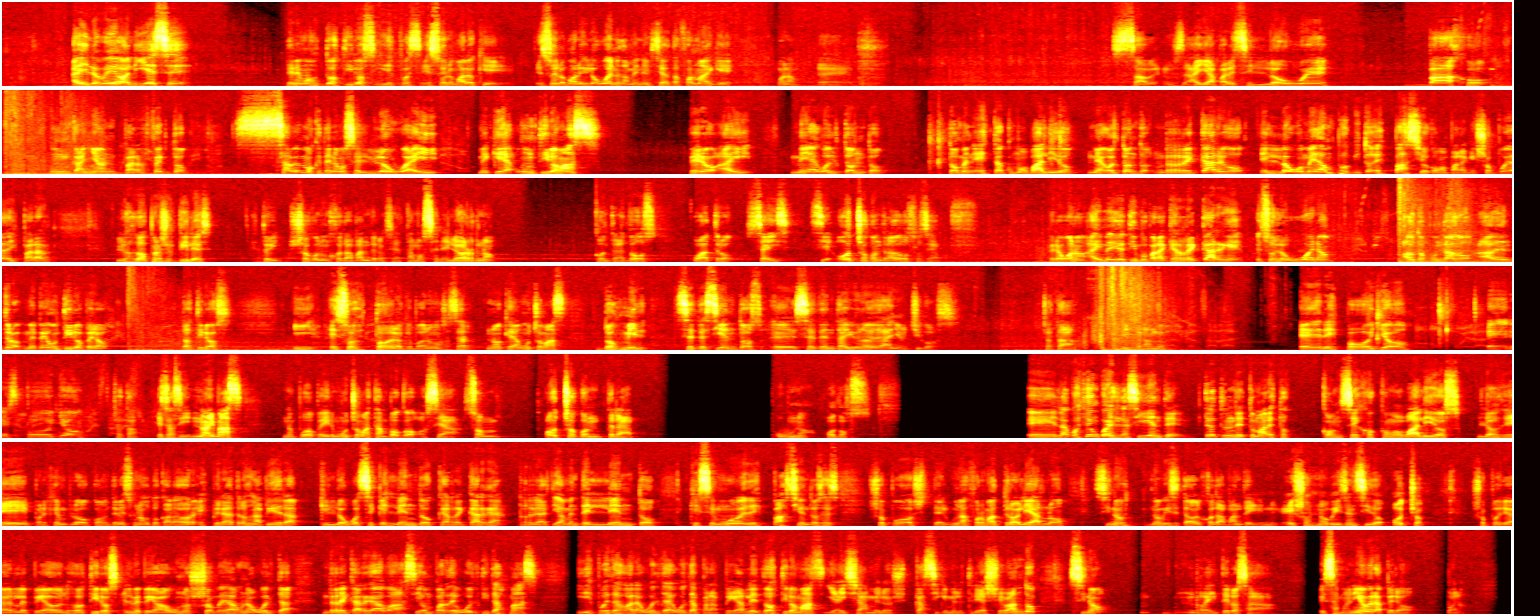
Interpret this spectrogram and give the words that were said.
Ahí lo veo al IS. Tenemos dos tiros y después eso es lo malo que... Eso es lo malo y lo bueno también en cierta forma de que bueno, eh, ahí aparece el Lowe. Bajo un cañón, perfecto. Sabemos que tenemos el Lowe ahí. Me queda un tiro más. Pero ahí me hago el tonto. Tomen esta como válido. Me hago el tonto, recargo. El Lowe me da un poquito de espacio como para que yo pueda disparar los dos proyectiles. Estoy yo con un J-Panther, o sea, estamos en el horno. Contra dos 4, 6, 8 contra 2, o sea... Pero bueno, ahí me dio tiempo para que recargue, eso es lo bueno. Auto apuntado adentro, me pega un tiro, pero dos tiros y eso es todo lo que podemos hacer. No queda mucho más. 2771 de daño, chicos. Ya está, disparando. Eres pollo, eres pollo. Ya está, es así, no hay más. No puedo pedir mucho más tampoco, o sea, son 8 contra uno o dos. Eh, la cuestión cuál es la siguiente. Traten de tomar estos consejos como válidos. Los de, por ejemplo, cuando tenés un autocargador, esperar atrás de una piedra, que el logo sé que es lento, que recarga relativamente lento, que se mueve despacio. Entonces yo puedo de alguna forma trolearlo. Si no, no hubiese estado el J y ellos no hubiesen sido 8, yo podría haberle pegado los dos tiros. Él me pegaba uno, yo me daba una vuelta, recargaba, hacía un par de vueltitas más y después daba la vuelta de vuelta para pegarle dos tiros más y ahí ya me casi que me lo estaría llevando. Si no, reitero esa, esa maniobra, pero bueno,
